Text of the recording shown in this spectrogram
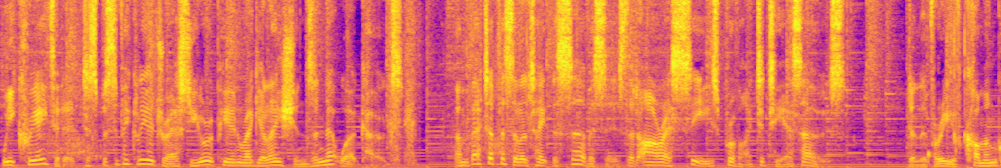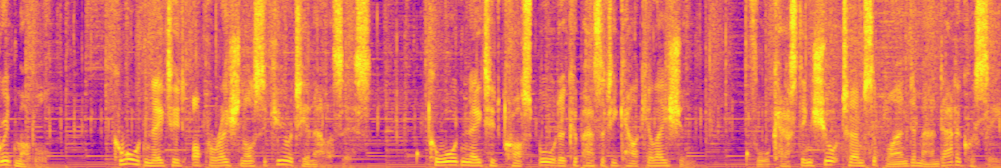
We created it to specifically address European regulations and network codes, and better facilitate the services that RSCs provide to TSOs. Delivery of common grid model, coordinated operational security analysis, coordinated cross-border capacity calculation, forecasting short-term supply and demand adequacy,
